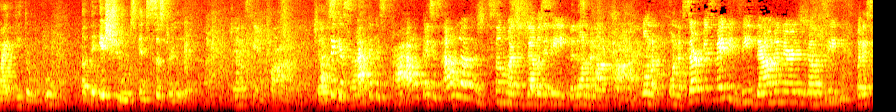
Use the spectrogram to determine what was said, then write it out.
might be the root of the issues in sisterhood? Jealousy and pride. Jealousy I think it's. I think it's pride. I don't think it's. I don't know if it's so much jealousy but on the pride. on the on the surface. Maybe deep down in there is jealousy, but it's.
